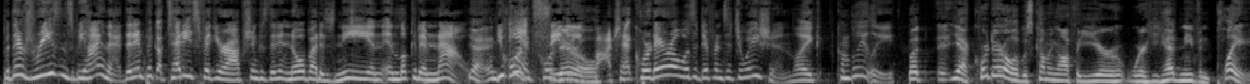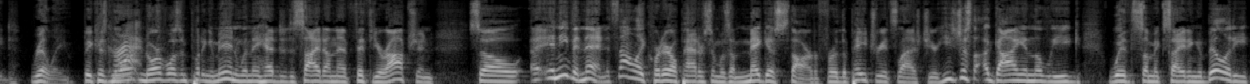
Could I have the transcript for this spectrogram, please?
but there's reasons behind that. They didn't pick up Teddy's fifth year option because they didn't know about his knee, and, and look at him now. Yeah, and you Cord- can't say that he Cordero- botched that. Cordarrelle was a different situation, like completely. But uh, yeah, Cordarrelle was coming off a year where he hadn't even played really because Nor- Norv wasn't putting him in when they had to decide on that fifth year option. So, uh, and even then, it's not like Cordarrelle Patterson was a mega star for the Patriots last year. He's just a guy in the league with some exciting ability.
